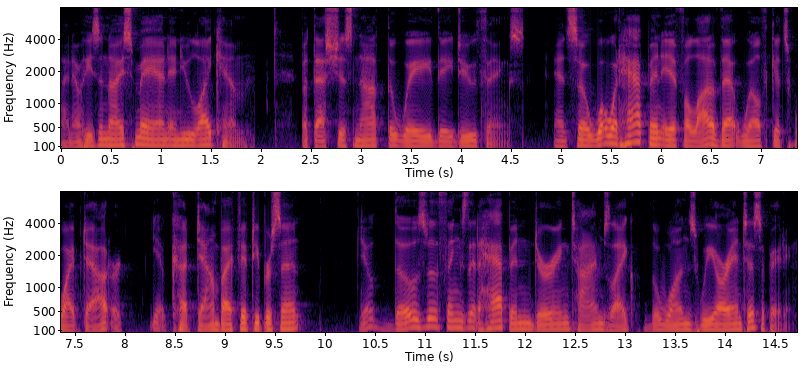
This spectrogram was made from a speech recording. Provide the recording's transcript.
I know he's a nice man and you like him, but that's just not the way they do things. And so, what would happen if a lot of that wealth gets wiped out or you know, cut down by 50%? You know, those are the things that happen during times like the ones we are anticipating.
